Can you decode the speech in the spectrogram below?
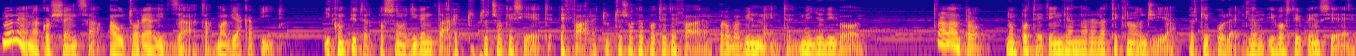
Non è una coscienza autorealizzata, ma vi ha capito. I computer possono diventare tutto ciò che siete e fare tutto ciò che potete fare, probabilmente meglio di voi. Tra l'altro, non potete ingannare la tecnologia perché può leggere i vostri pensieri.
